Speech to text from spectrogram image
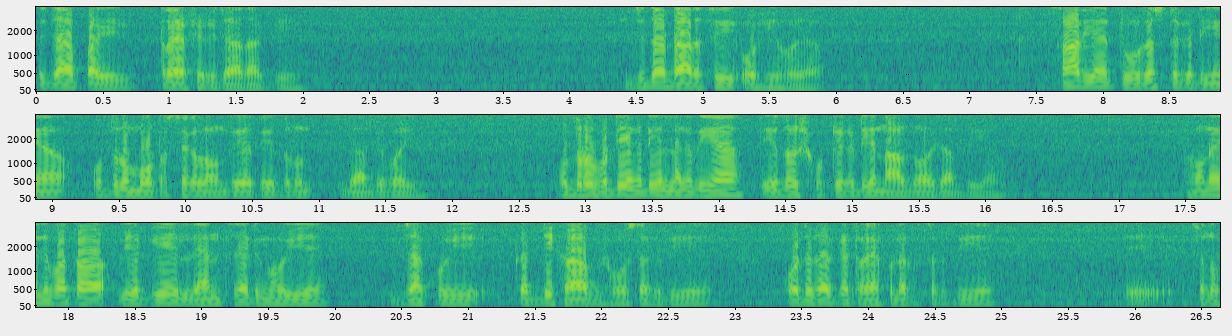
ਤੇ ਜਾਂ ਭਾਈ ਟ੍ਰੈਫਿਕ ਜ਼ਿਆਦਾ ਅੱਗੇ। ਜਿਹਦਾ ਡਰ ਸੀ ਉਹੀ ਹੋਇਆ। ਸਾਰੀਆਂ ਟੂਰਿਸਟ ਗੱਡੀਆਂ, ਉਧਰੋਂ ਮੋਟਰਸਾਈਕਲ ਆਉਂਦੇ ਆ ਤੇ ਇਧਰੋਂ ਜਾਂਦੇ ਭਾਈ। ਉਧਰੋਂ ਵੱਡੀਆਂ ਗੱਡੀਆਂ ਲੰਘਦੀਆਂ ਤੇ ਇਧਰੋਂ ਛੋਟੇ ਗੱਡੀਆਂ ਨਾਲ ਨਾਲ ਜਾਂਦੀਆਂ। ਹੁਣ ਇਹ ਨਹੀਂ ਪਤਾ ਵੀ ਅੱਗੇ ਲੈਂਡ ਸਲਾਈਡਿੰਗ ਹੋਈ ਹੈ ਜਾਂ ਕੋਈ ਗੱਡੀ ਖਰਾਬ ਹੋ ਸਕਦੀ ਹੈ ਉਹਦੇ ਕਰਕੇ ਟ੍ਰੈਫਿਕ ਲੱਗ ਸਕਦੀ ਹੈ ਤੇ ਚਲੋ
